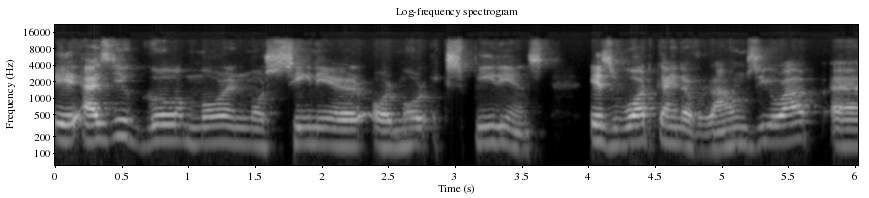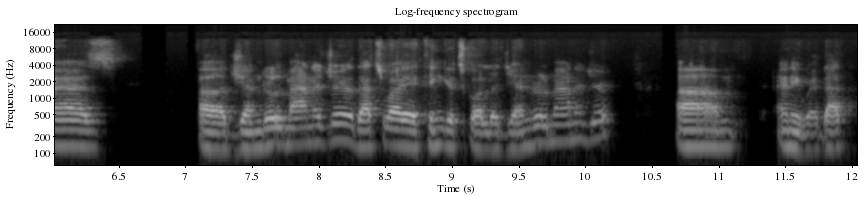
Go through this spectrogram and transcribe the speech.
eh, as you go more and more senior or more experienced is what kind of rounds you up as a general manager. That's why I think it's called a general manager. Um, anyway, that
